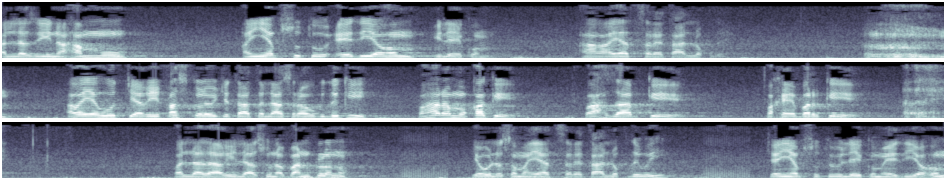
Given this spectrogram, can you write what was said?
الذين هموا ان يبسطوا ايديهم اليكم هغه آیات سره تعلق دی هغه يهود چې هغه قص کړو چې تا ته لاس راوګد کی په هر موقع کې په احزاب کې په خیبر کې الله دا غي لاسونه بند کړنو یو لسم آیات سره تعلق دی وی چای ابسطو الیکم ایدیهم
